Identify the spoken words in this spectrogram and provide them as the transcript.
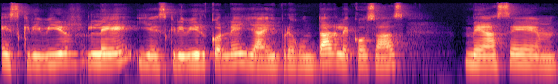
escribirle y escribir con ella y preguntarle cosas me hace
